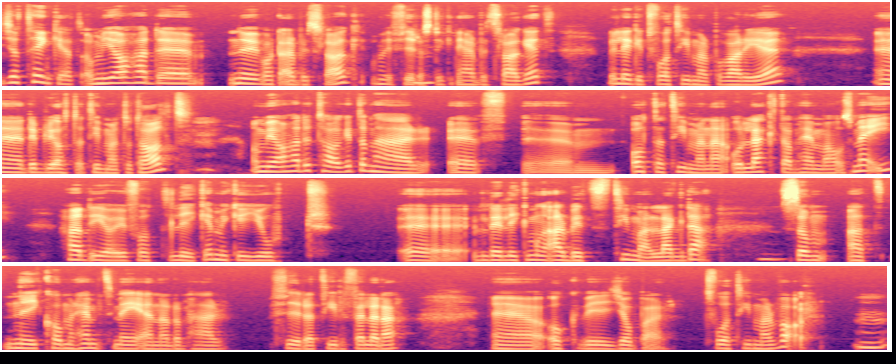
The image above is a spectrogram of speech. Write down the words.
jag tänker att om jag hade, nu är vårt arbetslag, om vi är fyra stycken i arbetslaget, vi lägger två timmar på varje, eh, det blir åtta timmar totalt. Om jag hade tagit de här eh, ehm, åtta timmarna och lagt dem hemma hos mig, hade jag ju fått lika mycket gjort, eh, det är lika många arbetstimmar lagda, som att ni kommer hem till mig en av de här fyra tillfällena, eh, och vi jobbar två timmar var Mm.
